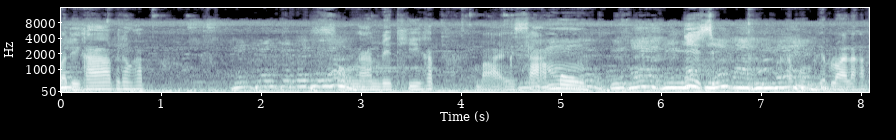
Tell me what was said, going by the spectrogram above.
วัสดีครับพี่น้องครับส่งงานเวทีครับบ่ายสามโมงยี่สิบครับผมเรียบร้อยแล้วครับ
